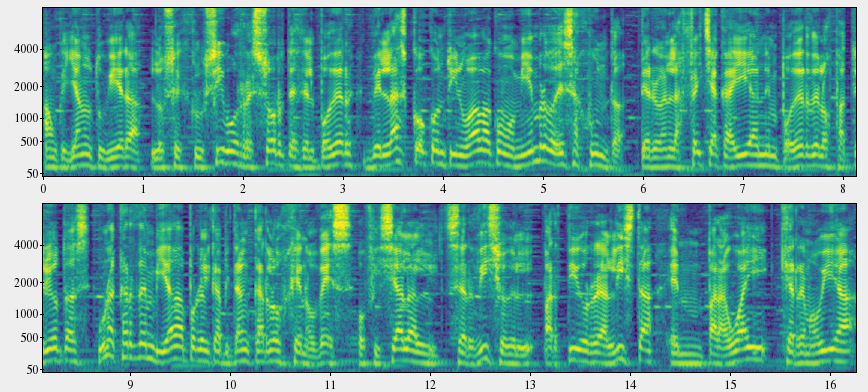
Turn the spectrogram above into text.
Aunque ya no tuviera los exclusivos resortes del poder, Velasco continuaba como miembro de esa junta, pero en la fecha caían en poder de los patriotas una carta enviada por el capitán Carlos Genovés, oficial al servicio del Partido Realista en Paraguay, que removía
